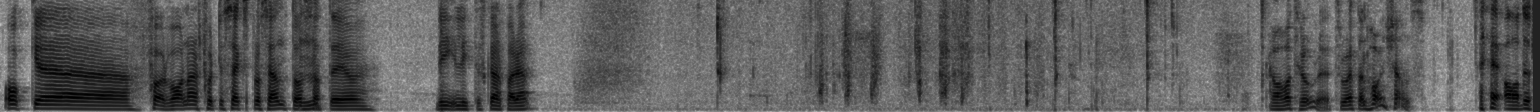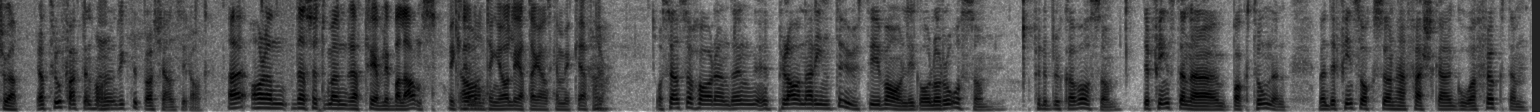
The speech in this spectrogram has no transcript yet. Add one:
Och eh, förvarnar 46 procent då. Så att det, det är lite skarpare. Ja, vad tror du? Tror du att den har en chans? ja, det tror jag. Jag tror faktiskt den har en riktigt bra chans idag. Nej, Har den dessutom en rätt trevlig balans. Vilket är Ja. någonting jag letar ganska mycket efter. Och sen så har den, den planar inte ut i vanlig Oloroso. För det brukar vara så. Det finns den här baktonen. Men det finns också den här färska goda frukten.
